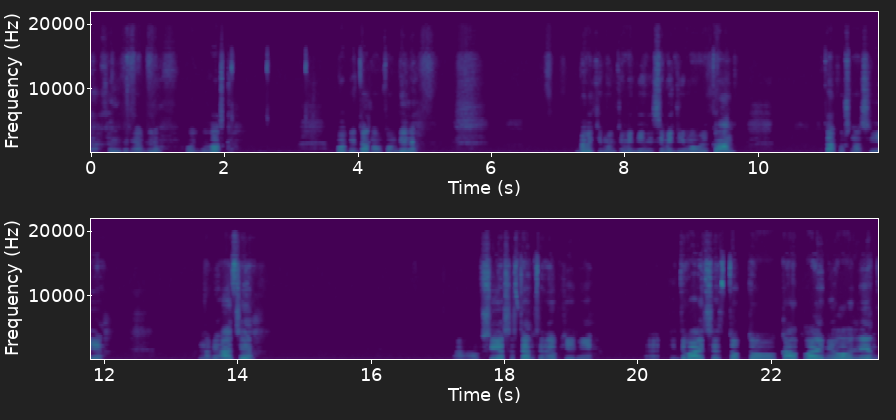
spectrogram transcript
Так, рівень я роблю. Ось, будь ласка, обіг даного автомобіля. Великий мультимедійний 7-дюймовий екран. Також у нас є навігація. Всі асистенти необхідні е, і девайси, тобто CarPlay, MirrorLink,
